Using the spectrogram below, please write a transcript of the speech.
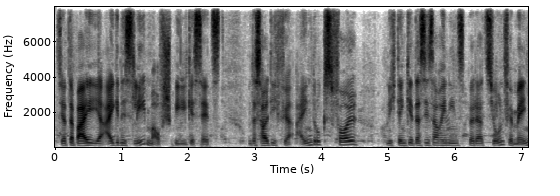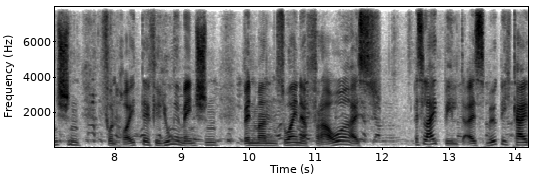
Sie hat dabei ihr eigenes Leben aufs Spiel gesetzt. Und das halte ich für eindrucksvoll. Und ich denke, das ist auch eine Inspiration für Menschen von heute, für junge Menschen, wenn man so einer Frau als als Leitbild, als Möglichkeit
